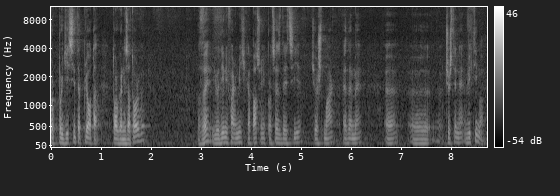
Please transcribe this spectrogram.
për përgjegjësitë e plota të organizatorëve dhe ju e dini fare mirë që ka pasur një proces drejtësie që është marrë edhe me çështjen e viktimave.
